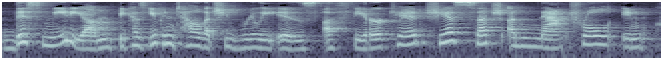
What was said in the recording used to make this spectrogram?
this medium because you can tell that she really is a theater kid. She has such a natural, incredible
